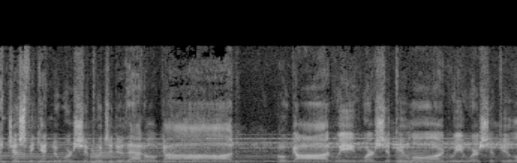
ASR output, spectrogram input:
and just begin to worship. Would you do that, oh God? Oh God, we worship you, Lord. We worship you, Lord.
